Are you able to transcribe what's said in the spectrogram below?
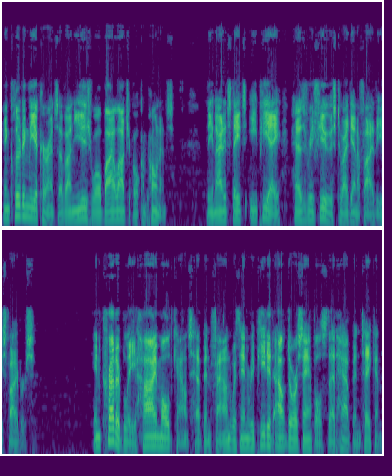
including the occurrence of unusual biological components. The United States EPA has refused to identify these fibers. Incredibly high mold counts have been found within repeated outdoor samples that have been taken.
